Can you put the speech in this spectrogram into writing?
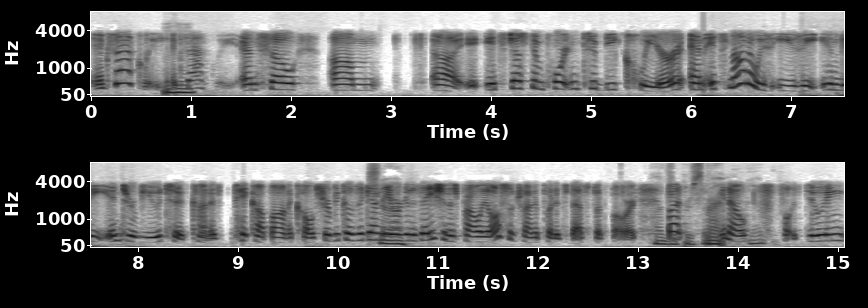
Exactly, Mm-hmm. exactly. And so um, uh, it's just important to be clear, and it's not always easy in the interview to kind of pick up on a culture because, again, the organization is probably also trying to put its best foot forward. But 100%. Right. you know, f- doing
